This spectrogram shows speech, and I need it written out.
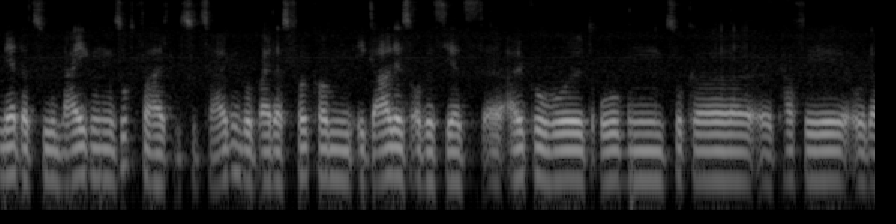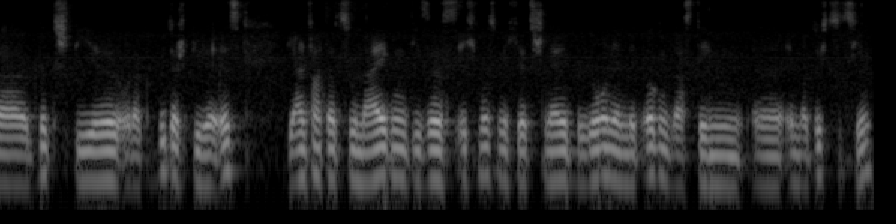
mehr dazu neigen, Suchtverhalten zu zeigen, wobei das vollkommen egal ist, ob es jetzt äh, Alkohol, Drogen, Zucker, äh, Kaffee oder Glücksspiel oder Computerspiele ist, die einfach dazu neigen, dieses Ich muss mich jetzt schnell belohnen mit irgendwas Ding äh, immer durchzuziehen.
